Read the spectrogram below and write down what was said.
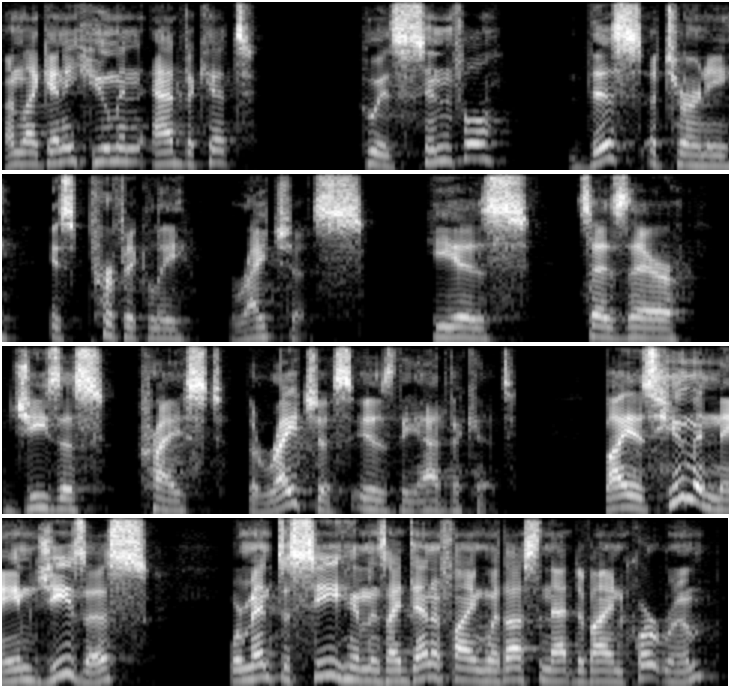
Unlike any human advocate who is sinful, this attorney is perfectly righteous. He is, says there, Jesus Christ, the righteous, is the advocate. By his human name, Jesus, we're meant to see him as identifying with us in that divine courtroom.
